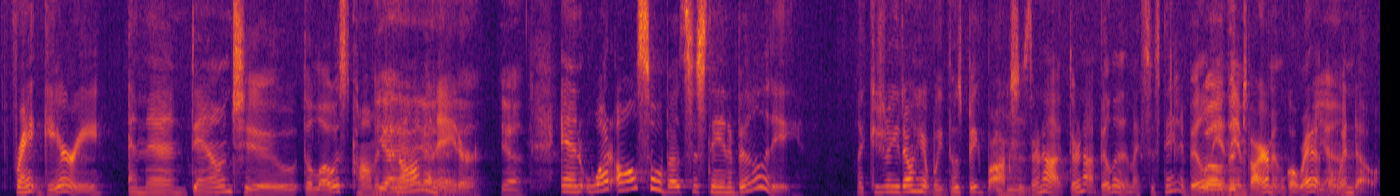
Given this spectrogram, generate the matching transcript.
Frank Gehry and then down to the lowest common denominator? yeah, And what also about sustainability? Like you know, you don't hear we- those big boxes. Mm-hmm. They're not. They're not building them. Like sustainability Well, and the, the- environment will go right out the window.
